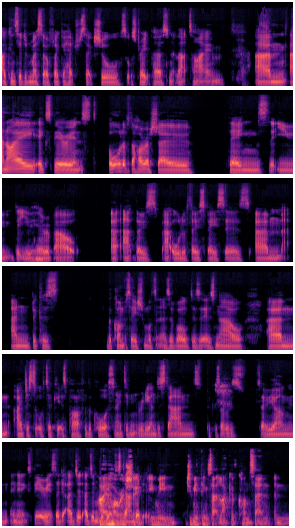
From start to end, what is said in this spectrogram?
I considered myself like a heterosexual sort of straight person at that time. Um, and I experienced all of the horror show things that you that you mm. hear about at, at those at all of those spaces. Um, and because the conversation wasn't as evolved as it is now, um, I just sort of took it as part of the course, and I didn't really understand because I was so young and, and inexperienced. I, I, I didn't By really horror understand show, it. do you mean do you mean things like lack of consent and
